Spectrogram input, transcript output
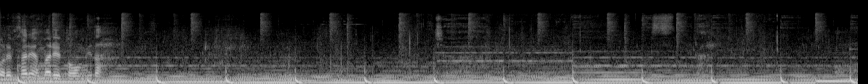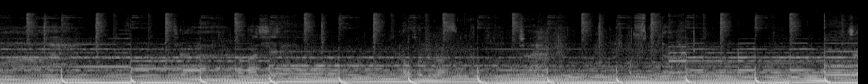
아이고 랩살이 한 마리 또 옵니다. 자,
